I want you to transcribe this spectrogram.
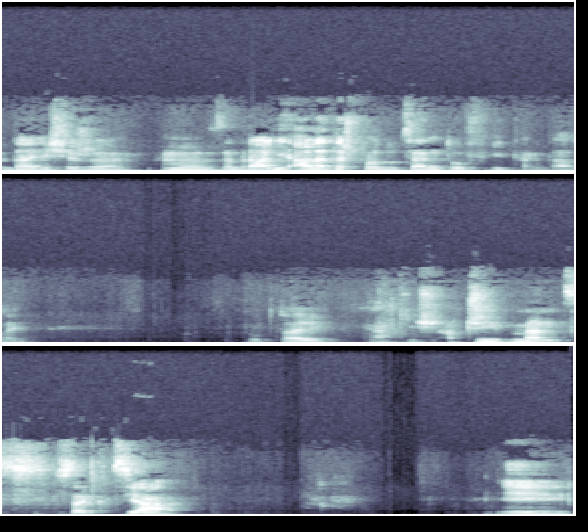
wydaje się, że y, zebrali, ale też producentów i tak dalej. Tutaj jakiś achievements sekcja i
